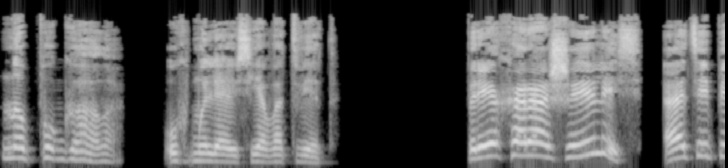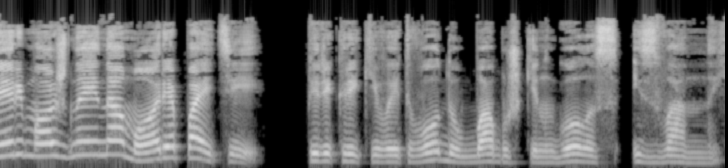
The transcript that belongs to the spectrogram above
Напугала ухмыляюсь я в ответ. Прихорошились, а теперь можно и на море пойти, перекрикивает воду бабушкин голос из ванной.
